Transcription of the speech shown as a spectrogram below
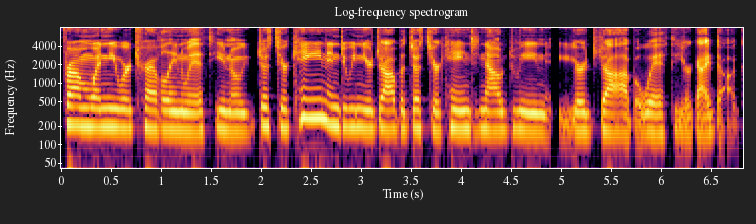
from when you were traveling with, you know, just your cane and doing your job with just your cane to now doing your job with your guide dog?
